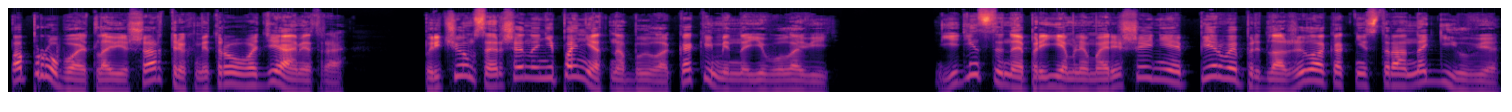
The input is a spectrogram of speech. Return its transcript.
Попробуй отлови шар трехметрового диаметра. Причем совершенно непонятно было, как именно его ловить. Единственное приемлемое решение первой предложила, как ни странно, Гилви,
